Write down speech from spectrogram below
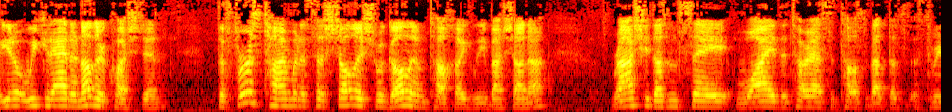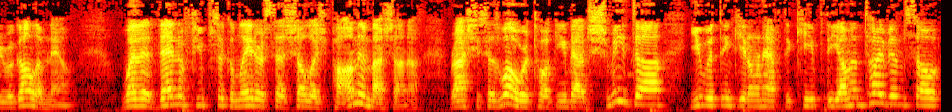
you know, we could add another question the first time when it says shalish regalim tachagli bashana, Rashi doesn't say why the Torah has to tell us about the th- three regalim now. When it then a few psukim later says shalish pa'amim bashana, Rashi says, well, we're talking about shmita. You would think you don't have to keep the yamim tovim, so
